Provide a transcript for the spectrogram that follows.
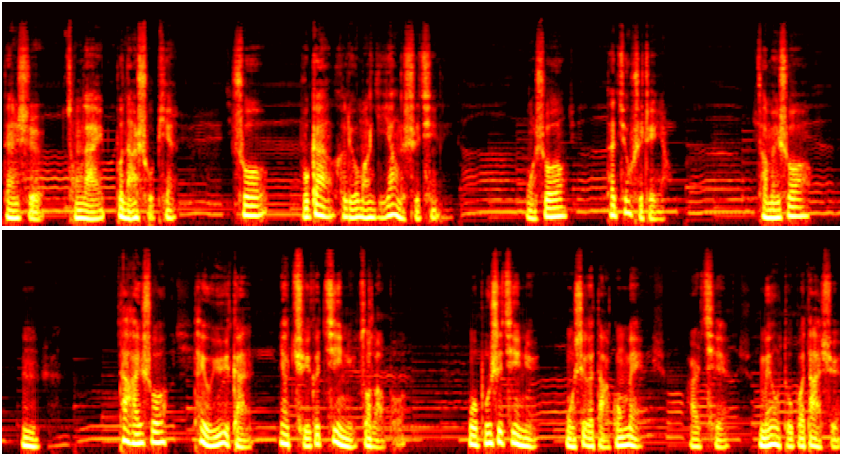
但是从来不拿薯片，说不干和流氓一样的事情。”我说：“他就是这样。”草莓说：“嗯。”他还说他有预感要娶一个妓女做老婆。我不是妓女，我是个打工妹，而且没有读过大学。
